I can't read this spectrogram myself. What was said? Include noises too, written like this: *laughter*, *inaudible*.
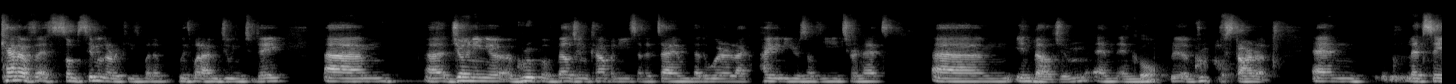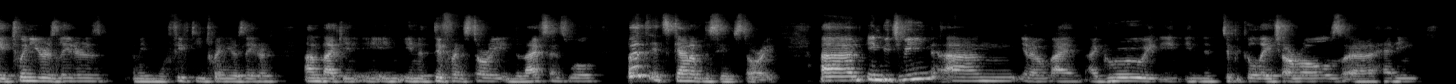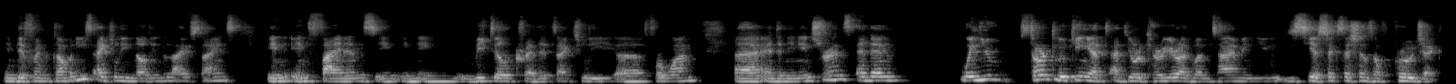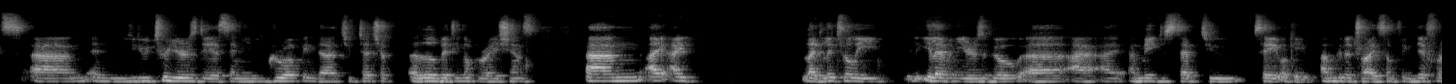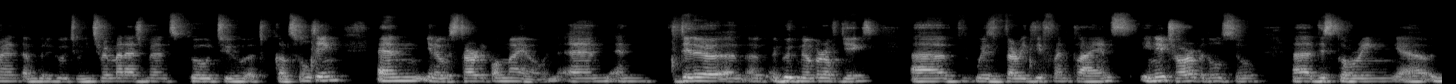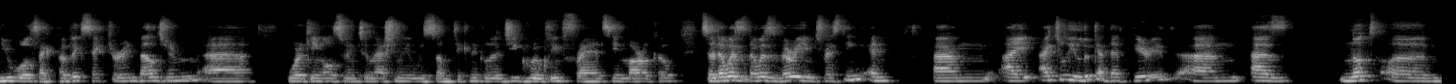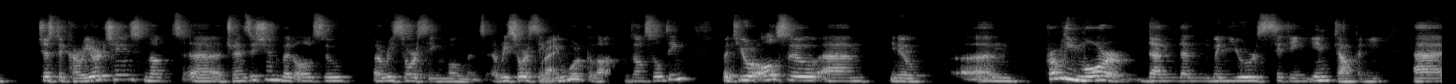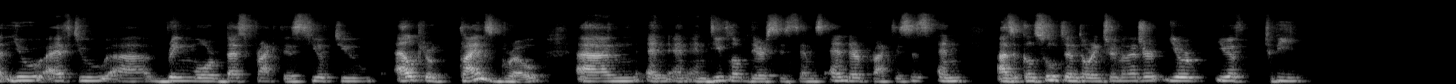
kind of some similarities with, with what I'm doing today. Um, uh, joining a, a, group of Belgian companies at the time that were like pioneers of the internet um, in Belgium and, and cool. a group of startups. And let's say 20 years later, I mean, 15, 20 years later, I'm back in, in, in a different story in the life science world, but it's kind of the same story. Um, in between, um, you know, I, I grew in, in, in, the typical HR roles, uh, heading in different companies, actually not in the life science, in, in finance, in, in, in retail credit, actually, uh, for one, uh, and then in insurance. And then when you start looking at, at your career at one time and you, you see a succession of projects um, and you do two years this and you grew up in that, you touch up a little bit in operations. Um, I, I like literally 11 years ago, uh, I, I, made the step to say, okay, I'm going to try something different. I'm going to go to interim management, go to, uh, to consulting, and you know, start up on my own, and and did a, a, a good number of gigs uh, with very different clients in HR, but also uh, discovering uh, new worlds like public sector in Belgium, uh, working also internationally with some technology group in France, in Morocco. So that was that was very interesting and um, I actually look at that period um, as not um, just a career change, not a transition, but also a resourcing moment. A resourcing, right. you work a lot consulting, but you're also, um, you know, um, probably more than, than when you're sitting in company. Uh, you have to uh, bring more best practice. You have to help your clients grow um, and, and, and develop their systems and their practices. And as a consultant or interim manager, you're you have to be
